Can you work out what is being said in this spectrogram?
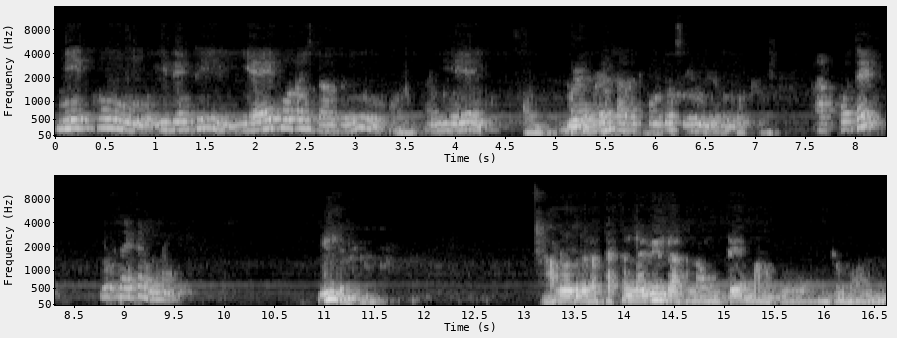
మీకు ఇదేంటి ఏఐ ఫొటోస్ కాదు అది ఏఐ? అలాంటి ఫొటోస్ ఏం లేవు. కాకపోతే ప్రూఫ్స్ అయితే ఉన్నాయి. ఆ రోజు కదా టక్కన నవీన్ రాకుండా ఉంటే మనకు ఇంకా బాగుంది.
